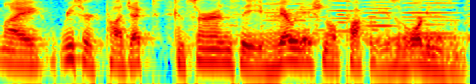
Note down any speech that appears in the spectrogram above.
My research project concerns the variational properties of organisms.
